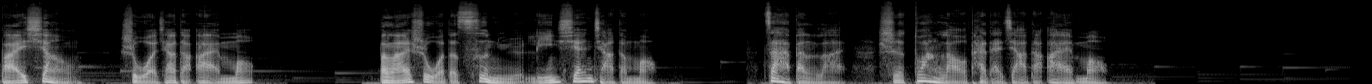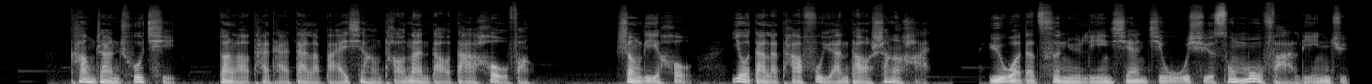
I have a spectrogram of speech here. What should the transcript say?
白象是我家的爱猫。本来是我的次女林仙家的猫，再本来是段老太太家的爱猫。抗战初期，段老太太带了白象逃难到大后方，胜利后又带了它复原到上海，与我的次女林仙及吴旭、宋木法邻居。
